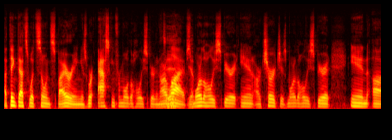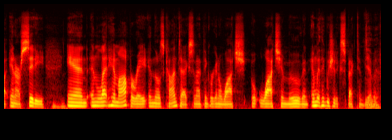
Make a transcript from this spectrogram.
I think that's what's so inspiring is we're asking for more of the Holy Spirit in our it. lives, Yep. more of the Holy Spirit in our churches, more of the Holy Spirit in uh, in our city, Mm-hmm. and and let Him operate in those contexts. And I think we're going to watch watch Him move, and and we think we should expect Him to Yeah, move. man.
